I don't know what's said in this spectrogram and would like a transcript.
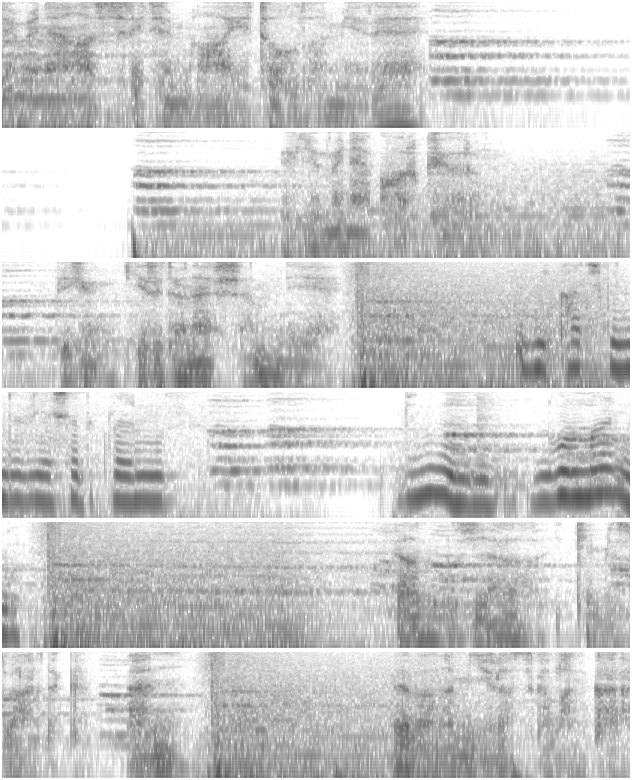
Ölümüne hasretim ait olduğum yere ölümüne korkuyorum. Bir gün geri dönersem diye. Birkaç gündür yaşadıklarımız bilmiyorum normal mi? Yalnızca ikimiz vardık. Ben ve bana miras kalan kara.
